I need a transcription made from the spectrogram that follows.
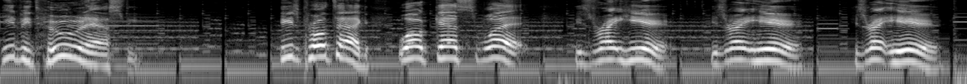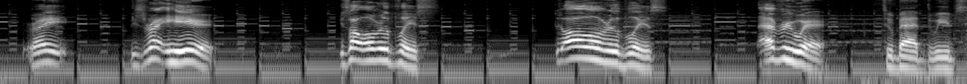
He'd be too nasty. He's pro tag. Well, guess what? He's right here. He's right here. He's right here. Right? He's right here. He's all over the place. He's all over the place. Everywhere. Too bad, dweebs.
